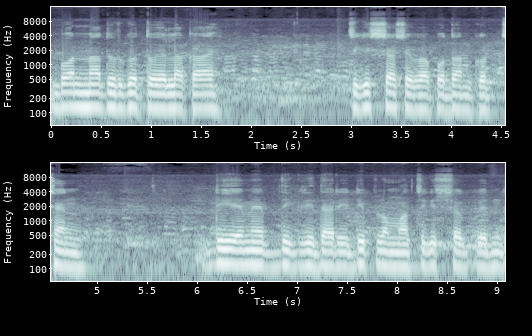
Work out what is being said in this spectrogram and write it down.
বন্যা দুর্গত এলাকায় চিকিৎসা সেবা প্রদান করছেন ডিএমএফ ডিগ্রিধারী ডিপ্লোমা চিকিৎসকবৃন্দ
